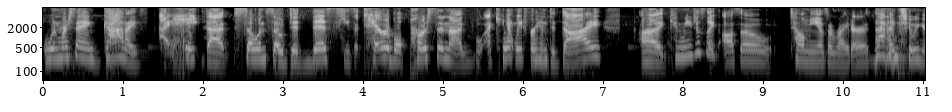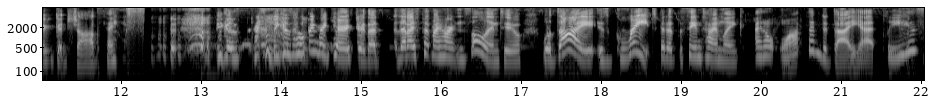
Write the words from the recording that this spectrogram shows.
when we're saying god i i hate that so and so did this. He's a terrible person. I, I can't wait for him to die. Uh can we just like also tell me as a writer that i'm doing a good job? Thanks. Because because hoping my character that that i've put my heart and soul into will die is great but at the same time like i don't want them to die yet please.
